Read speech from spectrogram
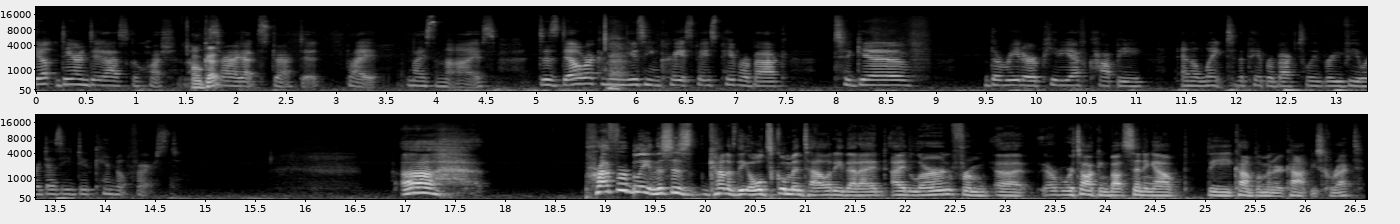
Dale, Darren did ask a question. though. Okay. Sorry, I got distracted by Nice in the Eyes. Does Dale recommend using CreateSpace paperback to give the reader a PDF copy and a link to the paperback to leave a review, or does he do Kindle first? Uh Preferably, and this is kind of the old school mentality that I'd, I'd learned from, uh, we're talking about sending out the complimentary copies, correct?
